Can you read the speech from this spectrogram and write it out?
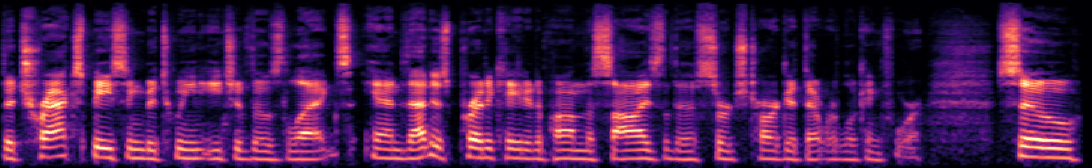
the track spacing between each of those legs. And that is predicated upon the size of the search target that we're looking for. So,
